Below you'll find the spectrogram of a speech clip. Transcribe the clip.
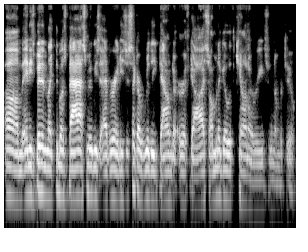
Um, and he's been in like the most badass movies ever, and he's just like a really down to earth guy. So I'm gonna go with Keanu Reeves for number two.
